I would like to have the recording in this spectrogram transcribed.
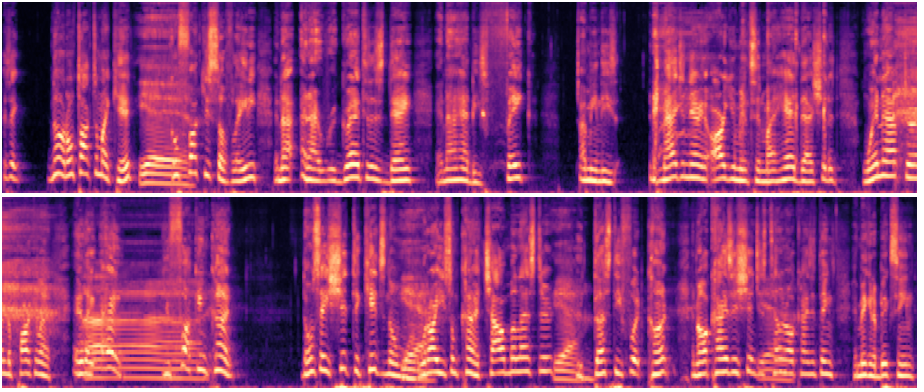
it's like no don't talk to my kid Yeah. go fuck yourself lady and i and i regret it to this day and i had these fake i mean these imaginary arguments in my head that i should have went after in the parking lot and like hey you Uh, fucking cunt don't say shit to kids no more. Yeah. What are you, some kind of child molester? Yeah. You dusty foot cunt and all kinds of shit. Just Yeah. telling all kinds of things and making a big scene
